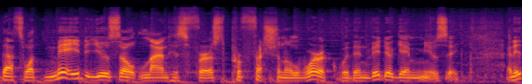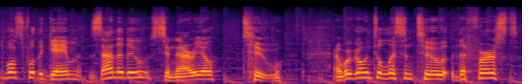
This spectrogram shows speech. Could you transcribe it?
that's what made Yuzo land his first professional work within video game music. And it was for the game Xanadu Scenario 2. And we're going to listen to the first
